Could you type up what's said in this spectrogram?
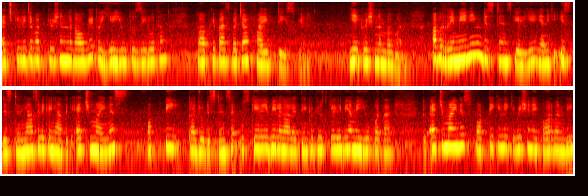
एच के लिए जब आप इक्वेशन लगाओगे तो ये यू तो ज़ीरो था। तो आपके पास बचा फाइव टी स्क्वायर ये इक्वेशन नंबर वन अब रिमेनिंग डिस्टेंस के लिए, यानी कि इस डिस्टेंस यहाँ से लेकर यहाँ तक एच माइनस फोर्टी का जो डिस्टेंस है, उसके लिए भी लगा लेते हैं, क्योंकि उसके लिए भी हमें यू पता है। तो एच माइनस फोर्टी के लिए इक्वेशन एक और बन गई।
